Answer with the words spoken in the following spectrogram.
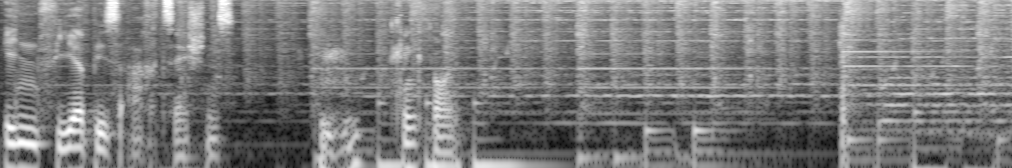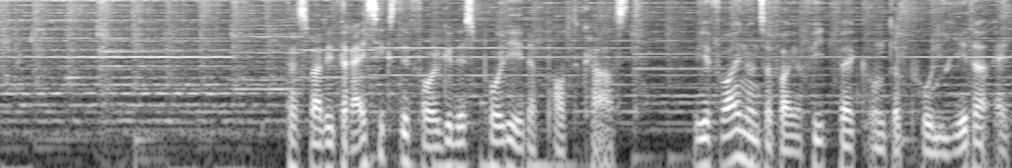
in vier bis acht Sessions. Mhm. Klingt toll. Das war die 30. Folge des Polyeder Podcast. Wir freuen uns auf euer Feedback unter polyeder at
